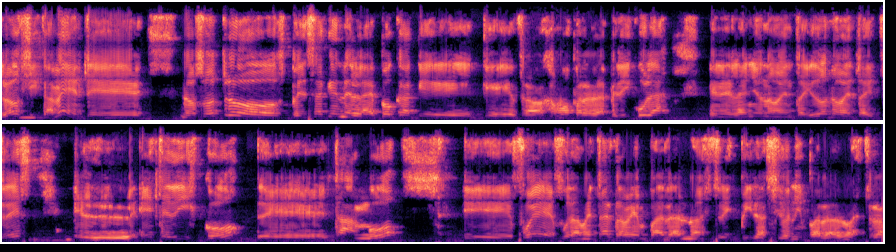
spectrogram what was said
lógicamente. Nosotros, pensá que en la época que, que trabajamos para la película, en el año 92-93, el- este disco fue fundamental también para nuestra inspiración y para nuestra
